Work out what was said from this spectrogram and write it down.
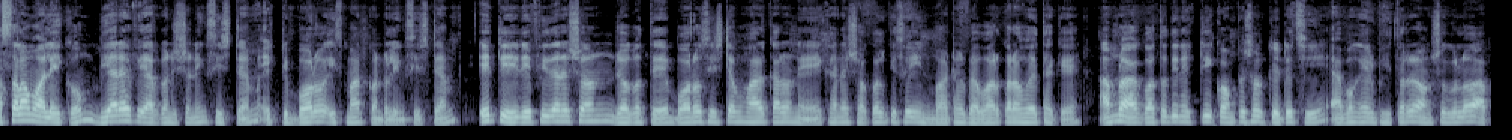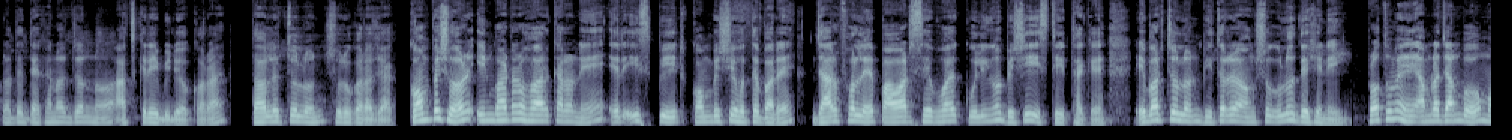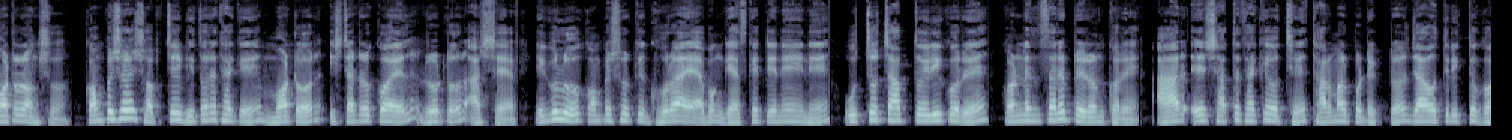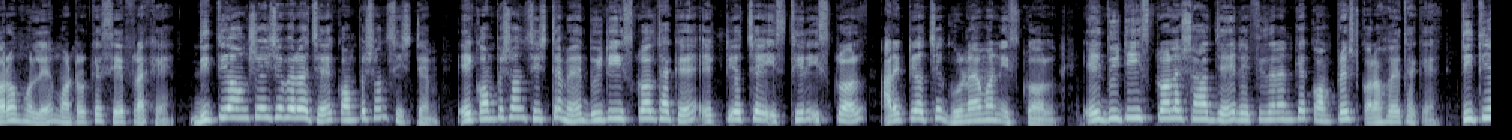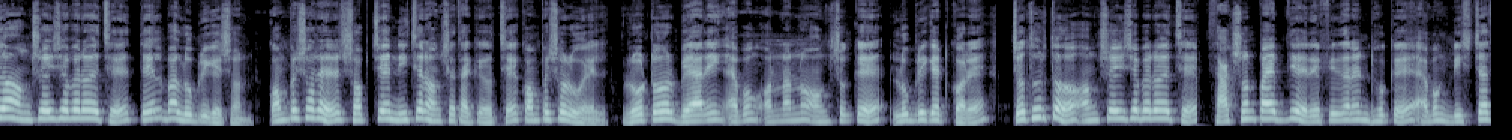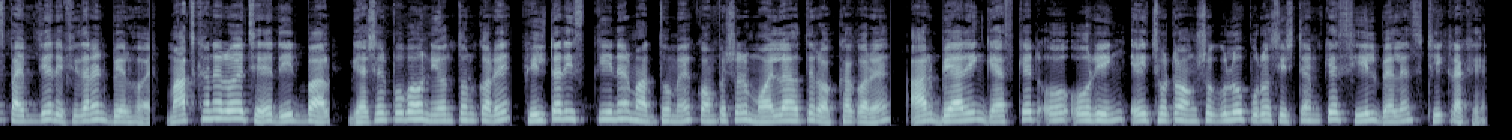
আসসালামু আলাইকুম। BRF air conditioning system একটি বড় স্মার্ট কন্ট্রোলিং সিস্টেম এটি রেফ্রিজারেশন জগতে বড় সিস্টেম হওয়ার কারণে এখানে সকল কিছু ইনভার্টার ব্যবহার করা হয়ে থাকে। আমরা গতদিন একটি কম্প্রেসর কেটেছি এবং এর ভিতরের অংশগুলো আপনাদের দেখানোর জন্য আজকের এই ভিডিও করা। তাহলে চলুন শুরু করা যাক। কম্প্রেসর ইনভার্টার হওয়ার কারণে এর স্পিড কম বেশি হতে পারে, যার ফলে পাওয়ার সেভ হয় কুলিংও বেশি স্থির থাকে। এবার চলুন ভিতরের অংশগুলো দেখে নেই। প্রথমে আমরা জানব মোটর অংশ। কম্প্রেসরের সবচেয়ে ভিতরে থাকে মোটর, স্টার্টার কয়েল, রোটর আর শ্যাফট। এগুলো কম্প্রেসরকে ঘোরায় এবং গ্যাসকে টেনে এনে উচ্চ চাপ তৈরি করে কন্ডেন্সারে প্রেরণ করে। আর এর সাথে থাকে হচ্ছে থার্মাল প্রোটেক্টর, যা অতিরিক্ত গরম হলে মোটরকে সেফ রাখে। দ্বিতীয় অংশ হিসেবে রয়েছে কম্প্রেশন সিস্টেম। এই কম্প্রেশন সিস্টেমে দুইটি স্ক্রল থাকে, একটি হচ্ছে স্থির স্ক্রল, আরেকটি হচ্ছে ঘূর্ণায়মান স্ক্রল। এই দুইটি স্ক্রলের সাহায্যে রেফ্রিজারেন্টকে কম্প্রেস করা হয়ে থাকে। তৃতীয় অংশ হিসেবে রয়েছে তেল বা লুব্রিকেশন কম্প্রেসরের সবচেয়ে নিচের অংশে থাকে হচ্ছে কম্প্রেসর ওয়েল রোটর বেয়ারিং এবং অন্যান্য অংশকে লুব্রিকেট করে। চতুর্থ অংশ হিসেবে রয়েছে সাকশন পাইপ দিয়ে রেফ্রিজারেন্ট ঢোকে এবং ডিসচার্জ পাইপ দিয়ে রেফ্রিজারেন্ট বের হয়। মাঝখানে রয়েছে রিড বাল্ব, গ্যাসের প্রবাহ নিয়ন্ত্রণ করে, ফিল্টার স্ক্রিনের মাধ্যমে কম্প্রেসর ময়লা হতে রক্ষা করে, আর বেয়ারিং গ্যাসকেট ও ওরিং এই ছোট অংশগুলো পুরো সিস্টেমকে সিল ব্যালেন্স ঠিক রাখে।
